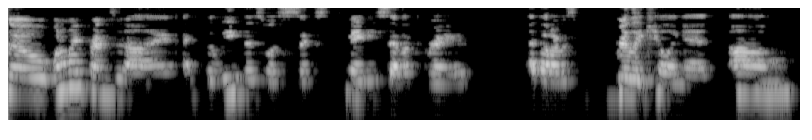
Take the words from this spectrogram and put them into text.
So one of my friends and I, I believe this was sixth, maybe seventh grade. I thought I was really killing it. Um,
